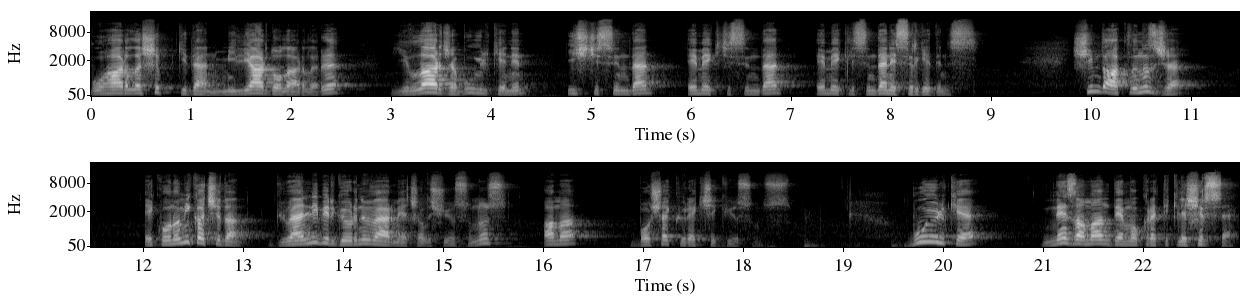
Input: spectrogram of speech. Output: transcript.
buharlaşıp giden milyar dolarları yıllarca bu ülkenin işçisinden, emekçisinden, emeklisinden esirgediniz. Şimdi aklınızca ekonomik açıdan güvenli bir görünüm vermeye çalışıyorsunuz ama boşa kürek çekiyorsunuz. Bu ülke ne zaman demokratikleşirse,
